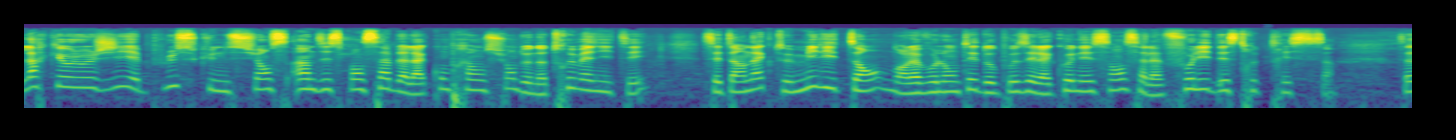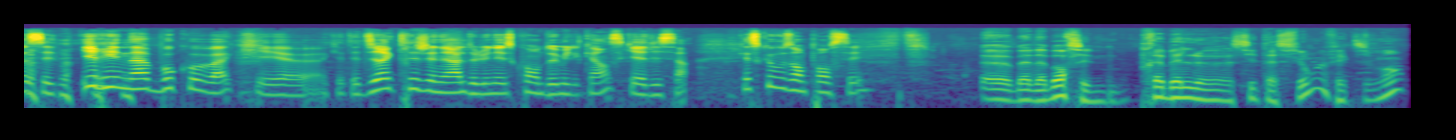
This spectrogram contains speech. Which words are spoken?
L'archéologie est plus qu'une science indispensable à la compréhension de notre humanité. C'est un acte militant dans la volonté d'opposer la connaissance à la folie destructrice. Ça, c'est Irina Bokova, qui, euh, qui était directrice générale de l'UNESCO en 2015, qui a dit ça. Qu'est-ce que vous en pensez? Euh, bah, D'abord, c'est une très belle euh, citation, effectivement.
